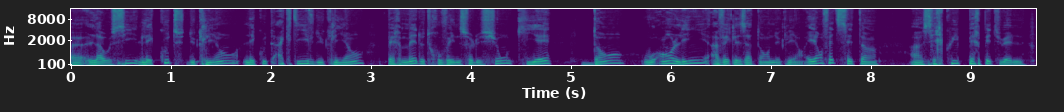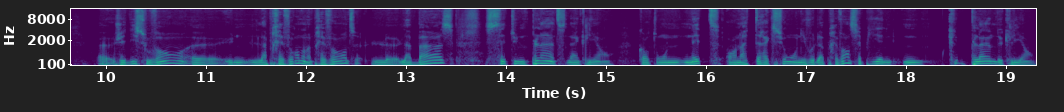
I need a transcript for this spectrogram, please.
là aussi, l'écoute du client, l'écoute active du client permet de trouver une solution qui est dans ou en ligne avec les attentes du client. Et en fait, c'est un circuit perpétuel. Euh, je dis souvent, euh, l'après-vente, l'après-vente, la base, c'est une plainte d'un client. Quand on est en interaction au niveau de l'après-vente, c'est qu'il y a une, plainte de clients.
